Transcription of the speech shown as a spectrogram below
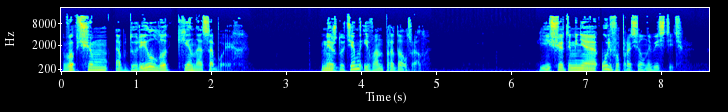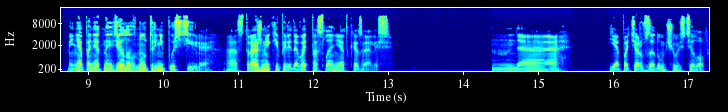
В общем, обдурил Локки нас обоих. Между тем Иван продолжал. «Еще ты меня Ульфа просил навестить. Меня, понятное дело, внутрь не пустили, а стражники передавать послание отказались. «Да...» — я потер в задумчивости лоб.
